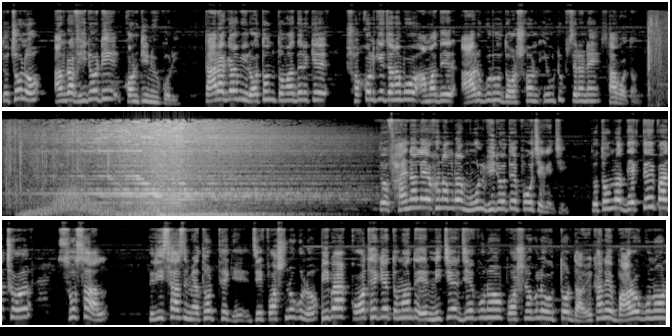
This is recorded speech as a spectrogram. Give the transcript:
তো চলো আমরা ভিডিওটি কন্টিনিউ করি। তার আগে আমি রতন তোমাদেরকে সকলকে জানাব আমাদের আর গুরু দর্শন ইউটিউব চ্যানেলে স্বাগতম। তো ফাইনালে এখন আমরা মূল ভিডিওতে পৌঁছে গেছি। তো তোমরা দেখতেই পাচ্ছ সোশ্যাল রিসার্চ মেথড থেকে যে প্রশ্নগুলো, বিভাগ ক থেকে তোমাদের নিচের যে কোনো প্রশ্নগুলো উত্তর দাও। এখানে বারো গুণন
